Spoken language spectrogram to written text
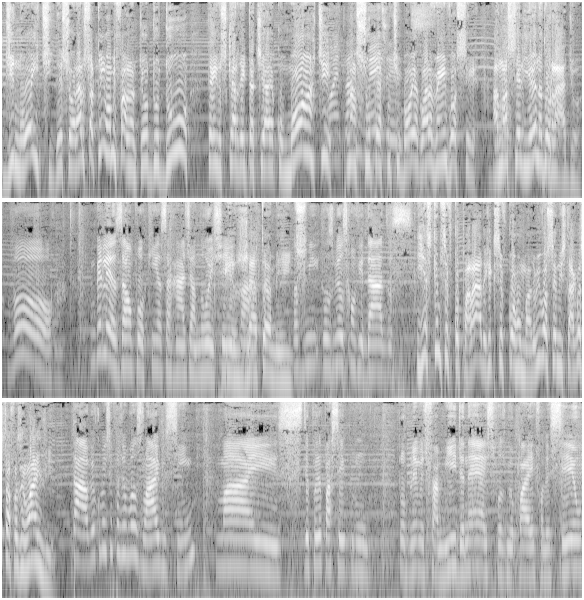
de noite, desse horário, só tem homem falando. Tem o Dudu, tem os caras da Itatiaia com morte, na Super Futebol, deles. e agora vem você, a nossa Eliana do rádio. Vou embelezar um pouquinho essa rádio à noite aí. com a- Exatamente. Com, os com os meus convidados. E esse tempo você ficou parado? O que, que você ficou arrumando? Vi você no Instagram, você tá fazendo live? Tá, eu comecei a fazer umas lives sim, mas depois eu passei por um problema de família, né? A esposa do meu pai faleceu.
